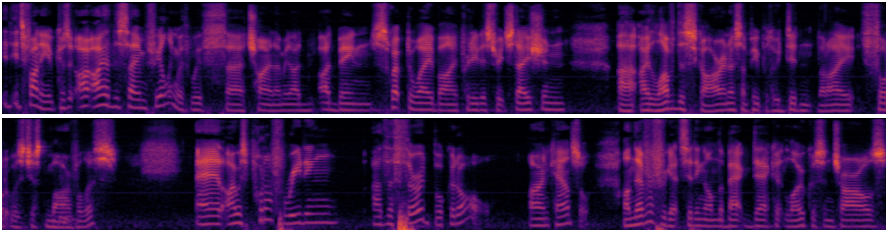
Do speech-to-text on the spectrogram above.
it, it's funny because I, I had the same feeling with with uh, China. I mean, I'd, I'd been swept away by Perdido Street Station. Uh, I loved the Scar. I know some people who didn't, but I thought it was just marvelous. And I was put off reading uh, the third book at all, Iron Council. I'll never forget sitting on the back deck at Locus and Charles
